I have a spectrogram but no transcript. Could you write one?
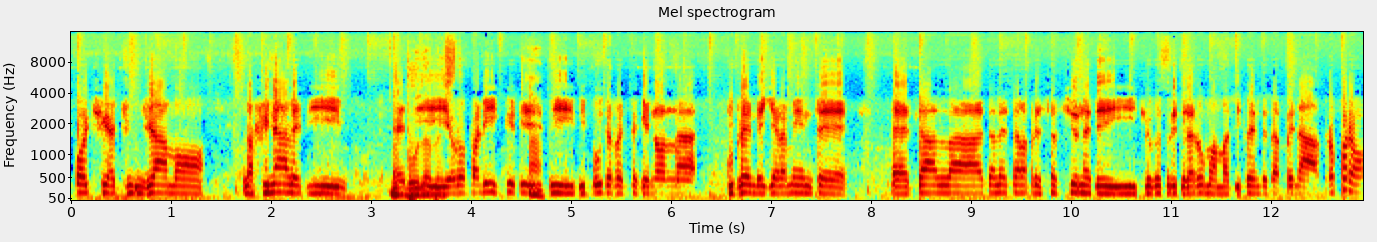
poi ci aggiungiamo la finale di, eh, di Europa League di, ah. di, di, Budapest che non dipende chiaramente eh, dalla, dalla, dalla, prestazione dei giocatori della Roma ma dipende da ben altro, però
